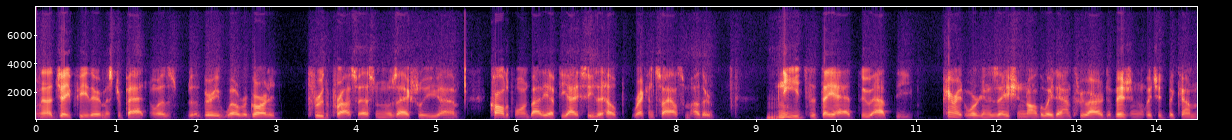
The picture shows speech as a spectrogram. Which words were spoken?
uh, JP there, Mr. Patton, was very well regarded through the process and was actually uh, called upon by the FDIC to help reconcile some other needs that they had throughout the parent organization, all the way down through our division, which had become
